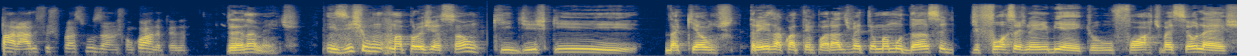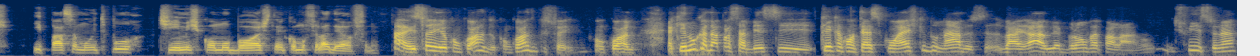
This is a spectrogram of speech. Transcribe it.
parados para os próximos anos, concorda, Pedro? Plenamente. Existe uma projeção que diz que daqui a uns três a quatro temporadas vai ter uma mudança de forças na NBA, que o forte vai ser o leste. E passa muito por times como Boston e como Filadélfia. Né? Ah, isso aí, eu concordo, concordo com isso aí, concordo. É que nunca dá para saber se o que, que acontece com o Oeste que do nada vai, ah, o LeBron vai para lá. Difícil, né?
